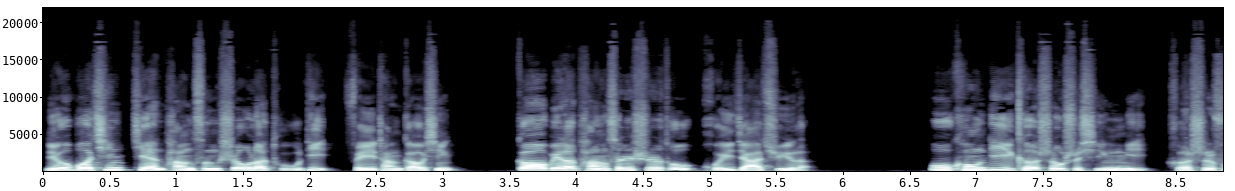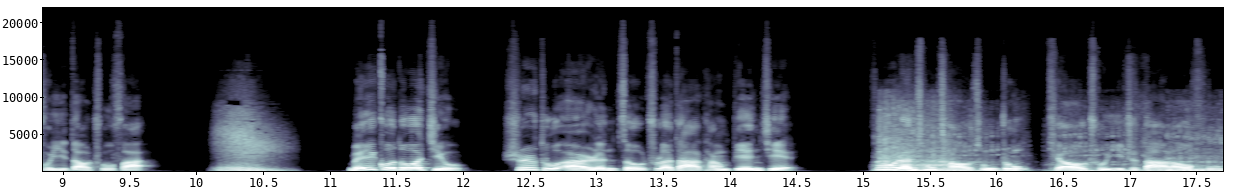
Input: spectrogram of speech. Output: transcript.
刘伯清见唐僧收了徒弟，非常高兴，告别了唐僧师徒，回家去了。悟空立刻收拾行李，和师傅一道出发。没过多久，师徒二人走出了大唐边界，忽然从草丛中跳出一只大老虎。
